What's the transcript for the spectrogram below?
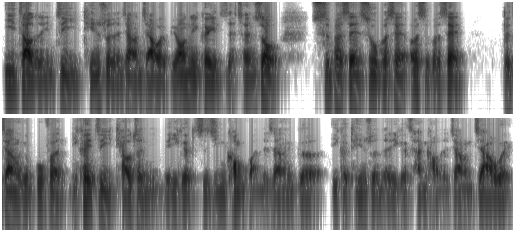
依照着你自己停损的这样价位，比方你可以承受十 percent、十五 percent、二十 percent 的这样一个部分，你可以自己调整你的一个资金控管的这样一个一个停损的一个参考的这样价位。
